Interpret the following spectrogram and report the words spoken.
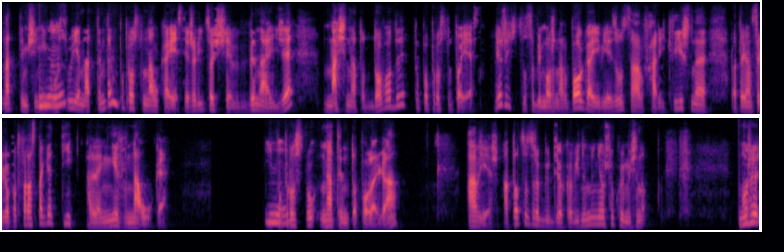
Nad tym się nie Mhm. głosuje, nad tym, ten po prostu nauka jest. Jeżeli coś się wynajdzie, ma się na to dowody, to po prostu to jest. Wierzyć to sobie można w Boga i w Jezusa, w Hari Krishnę, latającego potwora spaghetti, ale nie w naukę. I po Mhm. prostu na tym to polega. A wiesz, a to co zrobił Djokovic, no nie oszukujmy się, no może,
